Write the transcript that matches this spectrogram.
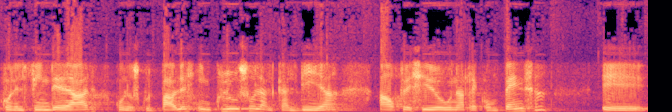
con el fin de dar con los culpables. Incluso la alcaldía ha ofrecido una recompensa de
